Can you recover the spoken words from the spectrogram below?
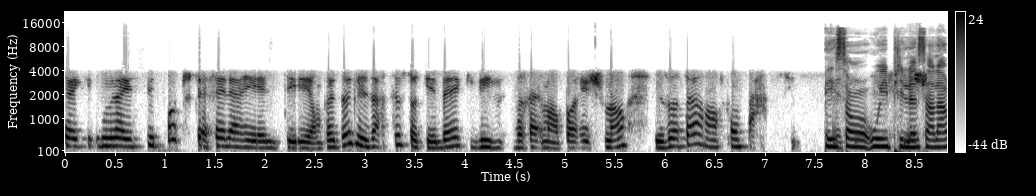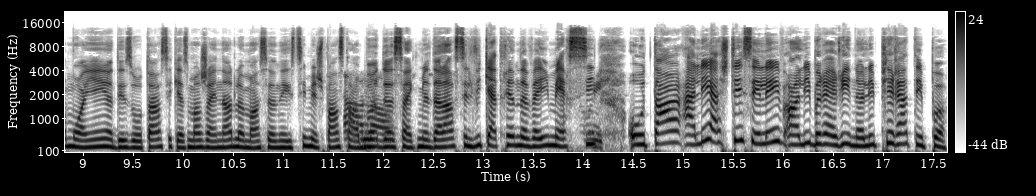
C'est pas tout à fait la réalité. On peut dire que les artistes au Québec vivent vraiment pas richement. Les auteurs en font partie. Ils sont, oui, puis le salaire moyen des auteurs, c'est quasiment gênant de le mentionner ici, mais je pense que c'est en ah, bas de 5 000 Sylvie Catherine de Veilly, merci. Auteur, allez acheter ses livres en librairie, ne les piratez pas.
